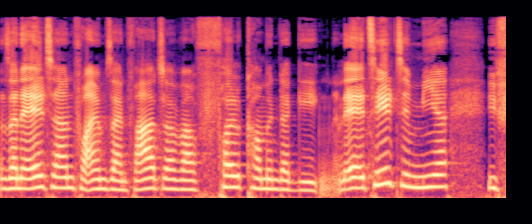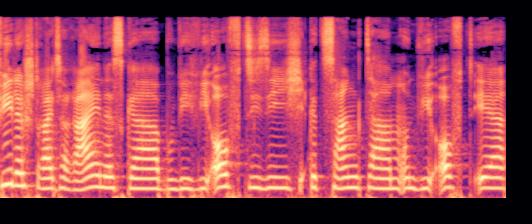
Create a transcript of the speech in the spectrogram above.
Und seine Eltern, vor allem sein Vater, war vollkommen dagegen. Und er erzählte mir, wie viele Streitereien es gab und wie, wie oft sie sich gezankt haben und wie oft er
